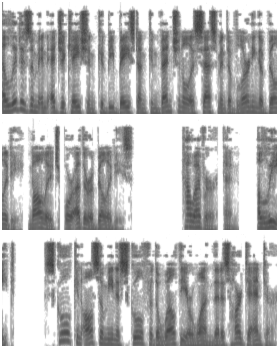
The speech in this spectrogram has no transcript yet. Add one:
Elitism in education could be based on conventional assessment of learning ability, knowledge, or other abilities. However, an «elite» school can also mean a school for the wealthy or one that is hard to enter.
